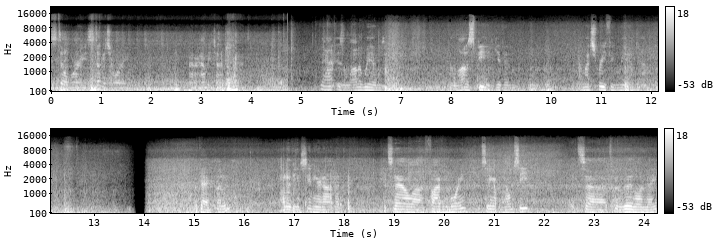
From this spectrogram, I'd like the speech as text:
still worry, still get you worried, no matter how many times you do it. That is a lot of wind and a lot of speed given how much reefing we have done. Okay, I don't, I don't know if you can see me or not, but it's now uh, five in the morning. I'm sitting up in the helm seat. It's uh, it's been a really long night.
